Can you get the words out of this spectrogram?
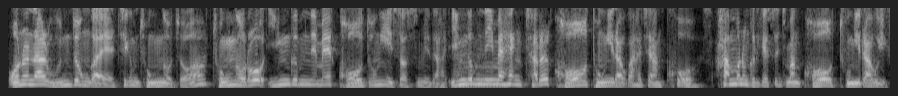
어느 날 운종가에 지금 종로죠. 종로로 임금님의 거둥이 있었습니다. 임금님의 음. 행차를 거동이라고 하지 않고 한문은 그렇게 쓰지만 거둥이라고 읽-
